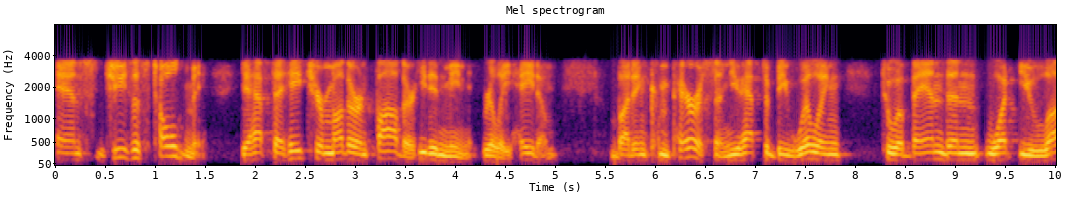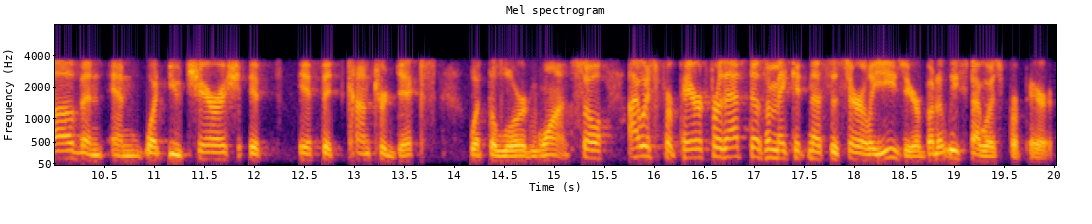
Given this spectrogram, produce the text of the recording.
And Jesus told me, you have to hate your mother and father. He didn't mean really hate them, but in comparison, you have to be willing to abandon what you love and, and what you cherish if if it contradicts what the Lord wants. So I was prepared for that. Doesn't make it necessarily easier, but at least I was prepared.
